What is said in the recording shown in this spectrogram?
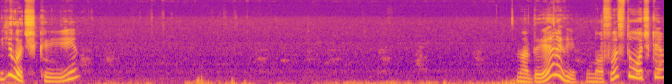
Гілочки. На дереві у нас листочки.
